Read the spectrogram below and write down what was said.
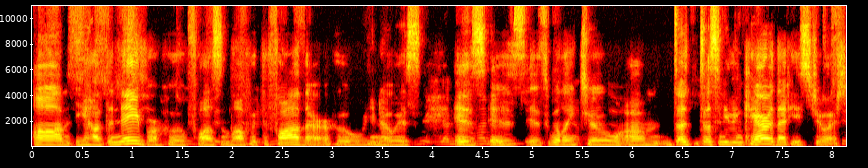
um, you have the neighbor who falls in love with the father, who you know is is is is willing to um, do, doesn't even care that he's Jewish.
